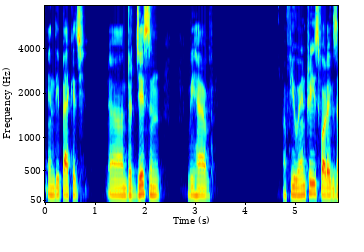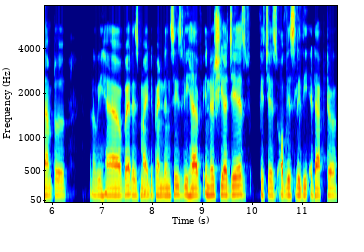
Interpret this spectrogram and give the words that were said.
in the package uh, .json we have a few entries. For example you know we have where is my dependencies? We have inertia.js which is obviously the adapter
